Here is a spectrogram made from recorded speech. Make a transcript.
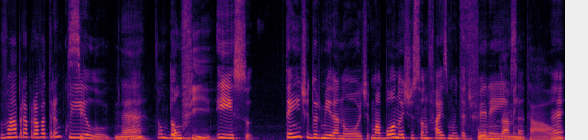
vá para a prova tranquilo, Se, né? né? Então, do... confie. Isso. Tente dormir à noite. Uma boa noite de sono faz muita diferença. Fundamental. Né?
